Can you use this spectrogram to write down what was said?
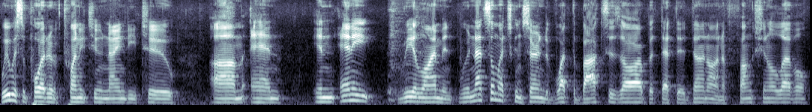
we were supportive of 2292, um, and in any realignment, we're not so much concerned of what the boxes are, but that they're done on a functional level.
